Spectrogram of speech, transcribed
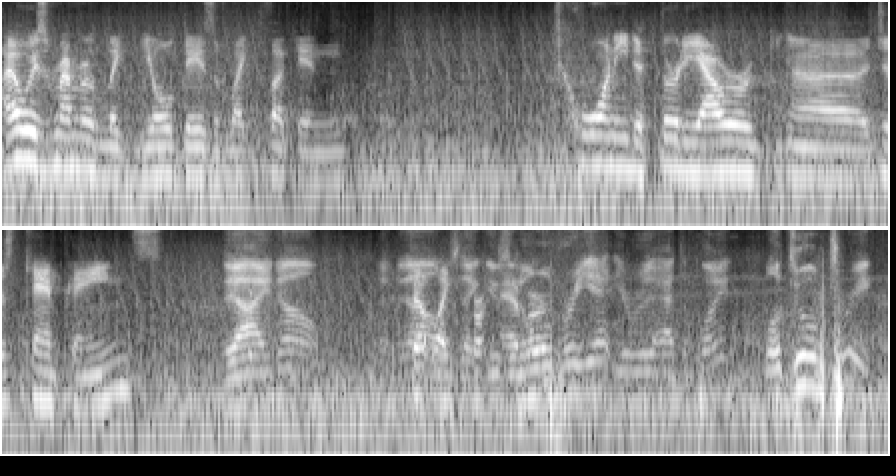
I always remember like the old days of like fucking 20 to 30 hour uh, just campaigns. Yeah, I know. I felt like like, is it over yet? You're at the point? Well, Doom 3, the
